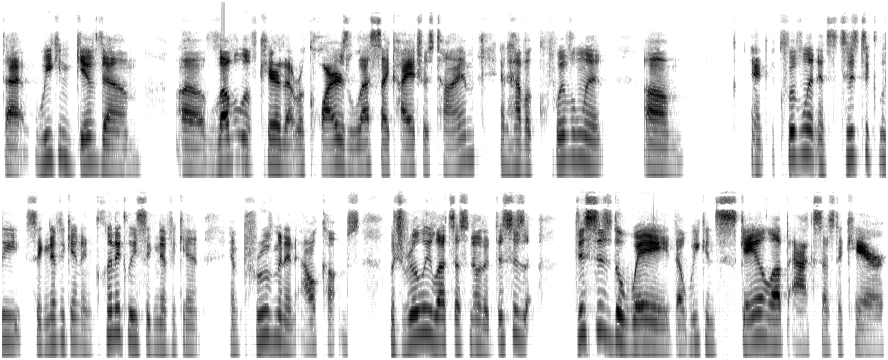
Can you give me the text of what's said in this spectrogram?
that we can give them a level of care that requires less psychiatrist time and have equivalent um, equivalent and statistically significant and clinically significant improvement in outcomes, which really lets us know that this is this is the way that we can scale up access to care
